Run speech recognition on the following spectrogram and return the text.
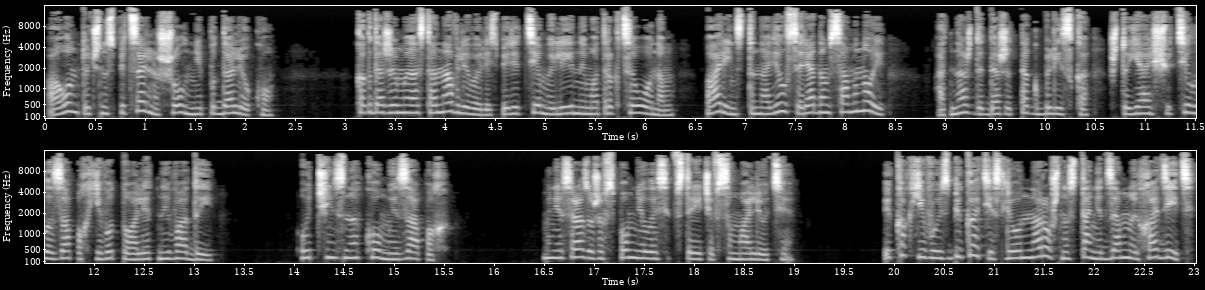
а он точно специально шел неподалеку. Когда же мы останавливались перед тем или иным аттракционом, парень становился рядом со мной, однажды даже так близко, что я ощутила запах его туалетной воды. Очень знакомый запах — мне сразу же вспомнилась встреча в самолете. И как его избегать, если он нарочно станет за мной ходить?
